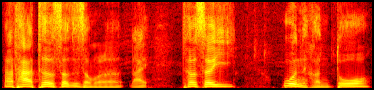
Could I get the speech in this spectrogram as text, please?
那它的特色是什么呢？来，特色一，问很多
